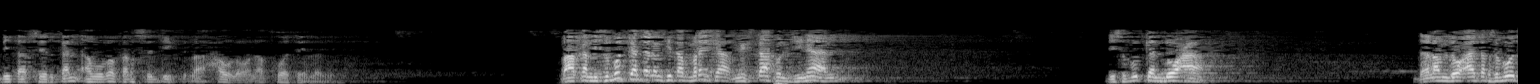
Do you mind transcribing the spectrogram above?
ditafsirkan Abu Bakar Siddiq. La haula wa la quwata illa billah. Bahkan disebutkan dalam kitab mereka Miftahul Jinan disebutkan doa dalam doa tersebut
